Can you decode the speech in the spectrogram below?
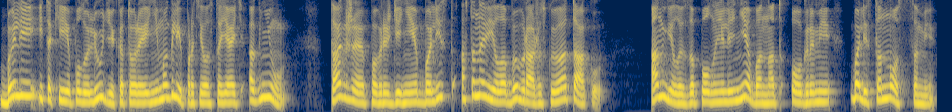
были и такие полулюди, которые не могли противостоять огню. Также повреждение баллист остановило бы вражескую атаку. Ангелы заполнили небо над ограми-баллистоносцами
